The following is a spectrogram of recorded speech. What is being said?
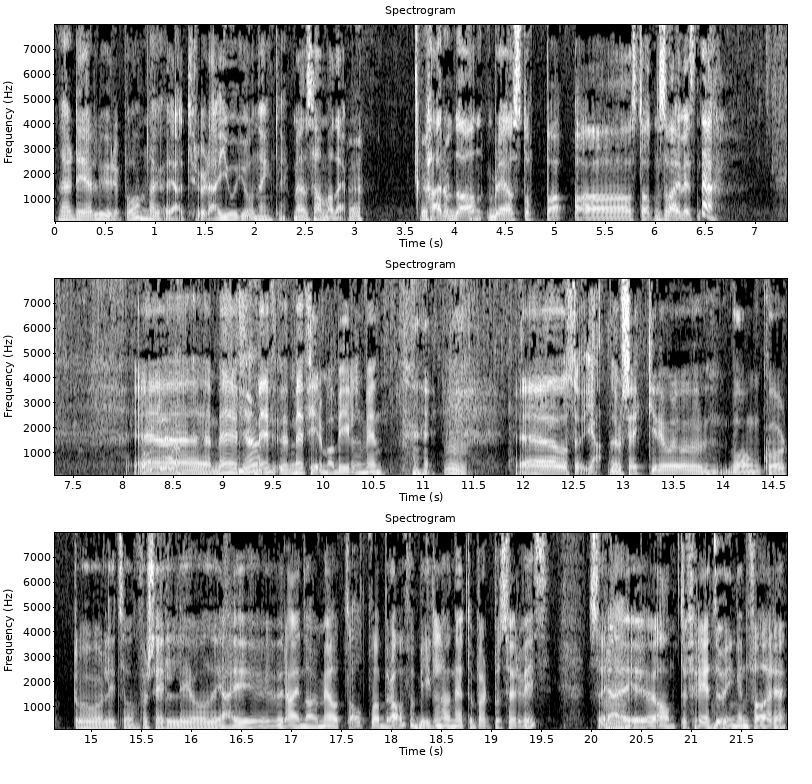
det er det jeg lurer på. Jeg tror det er jojoen, egentlig. Men samme det. Her om dagen ble jeg stoppa av Statens vegvesen, jeg. Eh, med, Ja. med, med firmabilen min. eh, så, ja, De sjekker jo vognkort og litt sånn forskjellig, og jeg regna jo med at alt var bra, for bilen har jo nettopp vært på service. Så jeg ante fred og ingen fare.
